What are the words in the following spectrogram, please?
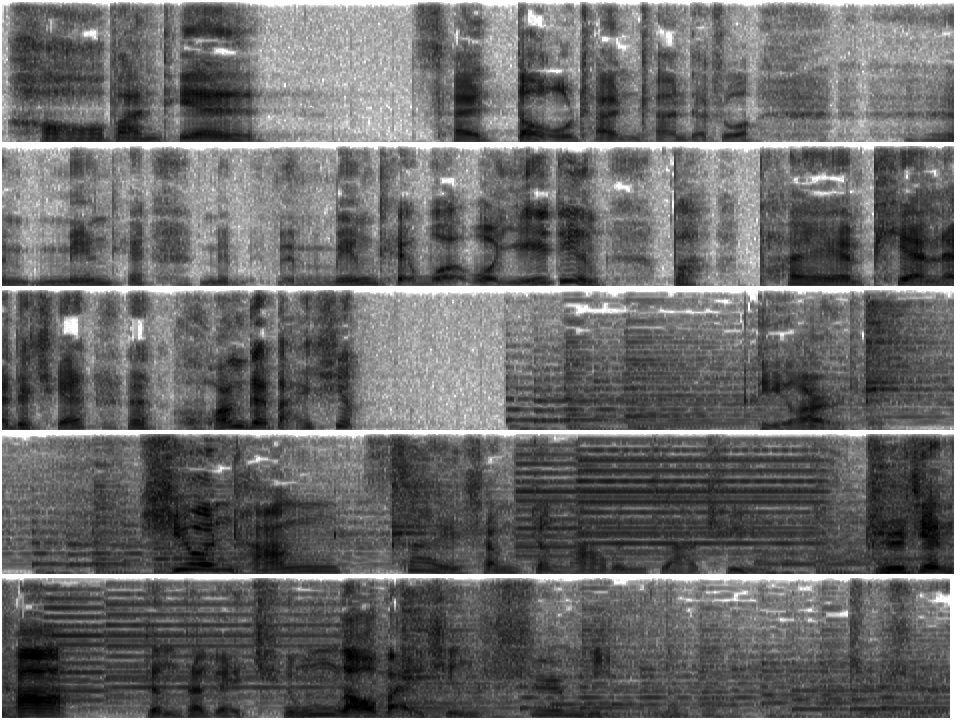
好半天，才抖颤颤的说：“明天，明明明天，我我一定把骗骗来的钱还给百姓。”第二天，徐文长再上郑阿温家去，只见他正在给穷老百姓施米呢。只是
